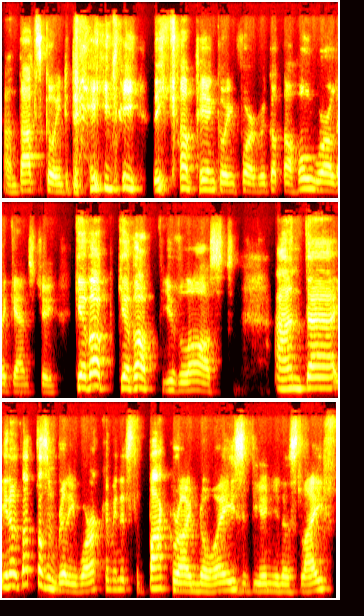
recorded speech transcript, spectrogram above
And that's going to be the, the campaign going forward. We've got the whole world against you. Give up, give up, you've lost. And, uh, you know, that doesn't really work. I mean, it's the background noise of unionist life.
